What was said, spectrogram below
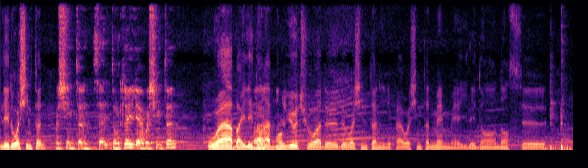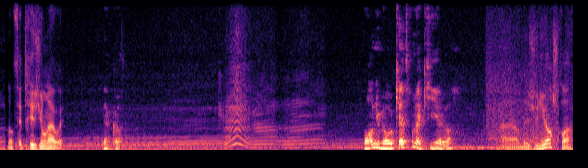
Il est de Washington. Washington. Ça donc là, il est à Washington? Ouais, bah, il est dans la banlieue, tu vois, de de Washington. Il est pas à Washington même, mais il est dans dans ce dans cette région-là, ouais. D'accord. Bon, numéro 4, on a qui, alors? Ah, on a Junior, je crois.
